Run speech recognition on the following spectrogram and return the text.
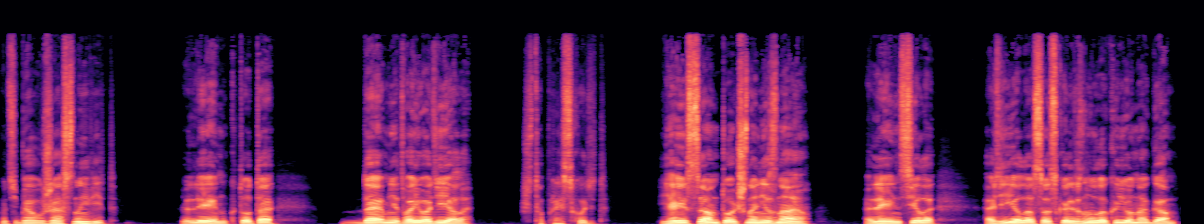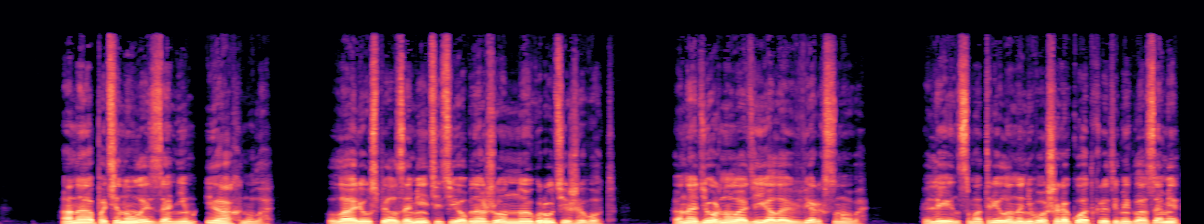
«У тебя ужасный вид». «Лейн, кто-то... Дай мне твое одеяло». «Что происходит?» «Я и сам точно не знаю». Лейн села, одеяло соскользнуло к ее ногам. Она потянулась за ним и ахнула. Ларри успел заметить ее обнаженную грудь и живот. Она дернула одеяло вверх снова. Лейн смотрела на него широко открытыми глазами,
